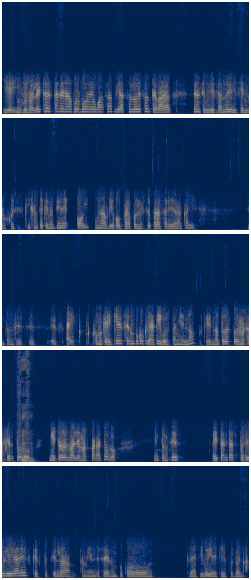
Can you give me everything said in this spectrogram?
Y incluso el hecho de estar en el grupo de WhatsApp, ya solo eso te va sensibilizando y diciendo, pues es que hay gente que no tiene hoy un abrigo para ponerse para salir a la calle. Entonces, es, es, hay como que hay que ser un poco creativos también, ¿no? Porque no todos podemos hacer todo, ni todos valemos para todo. Entonces, hay tantas posibilidades que es cuestión también de ser un poco creativo y decir, pues venga,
